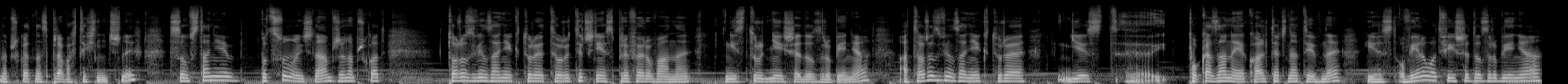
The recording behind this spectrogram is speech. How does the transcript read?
na przykład na sprawach technicznych, są w stanie podsunąć nam, że na przykład to rozwiązanie, które teoretycznie jest preferowane, jest trudniejsze do zrobienia, a to rozwiązanie, które jest e, pokazane jako alternatywne, jest o wiele łatwiejsze do zrobienia,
